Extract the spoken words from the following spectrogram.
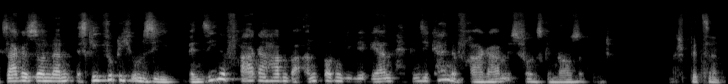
sage, sondern es geht wirklich um Sie. Wenn Sie eine Frage haben, beantworten die wir gern. Wenn Sie keine Frage haben, ist für uns genauso gut. Spitze.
